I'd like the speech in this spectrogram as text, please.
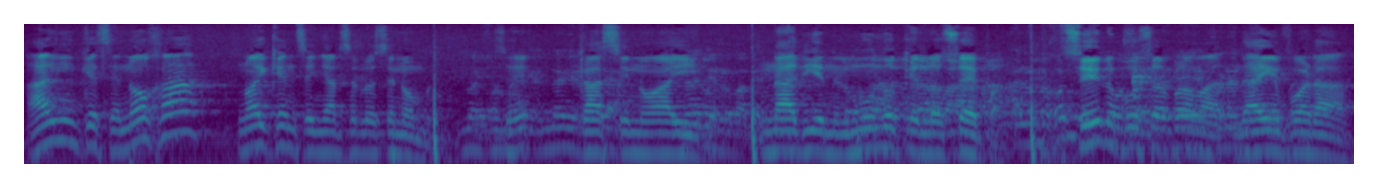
A alguien que se enoja, no hay que enseñárselo ese nombre. ¿sí? Casi no hay nadie en el mundo que lo sepa. Sí, lo puedo usar para más. De ahí en fuera.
